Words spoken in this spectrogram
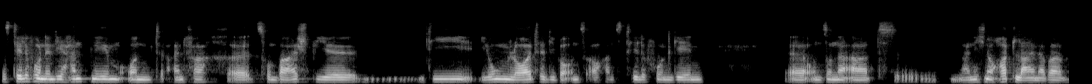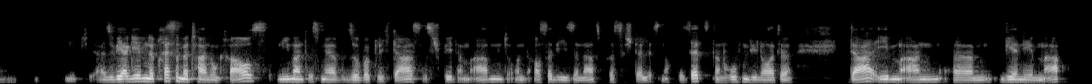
das Telefon in die Hand nehmen und einfach äh, zum Beispiel die jungen Leute, die bei uns auch ans Telefon gehen äh, und so eine Art, äh, na nicht nur Hotline, aber also wir geben eine Pressemitteilung raus, niemand ist mehr so wirklich da, es ist spät am Abend und außer die Senatspressestelle ist noch besetzt, dann rufen die Leute da eben an, ähm, wir nehmen ab.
